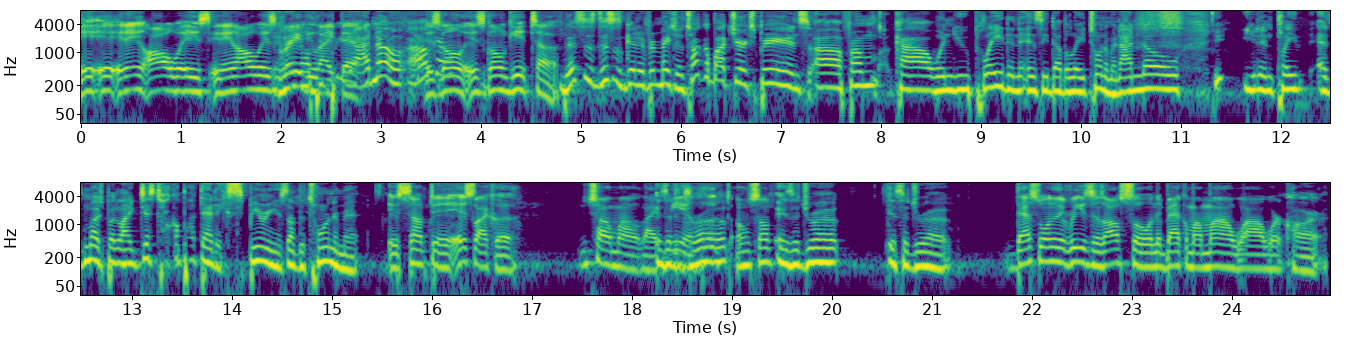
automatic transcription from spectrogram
it, it, it ain't always it ain't always gravy like that. I know. Okay. It's gonna it's gonna get tough. This is this is good information. Talk about your experience uh, from Cal when you played in the NCAA tournament. I know you, you didn't play as much, but like just talk about that experience of the tournament. It's something. It's like a you talking about like Is it being a drug? hooked on something. Is a drug? It's a drug. That's one of the reasons. Also, in the back of my mind, why I work hard.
